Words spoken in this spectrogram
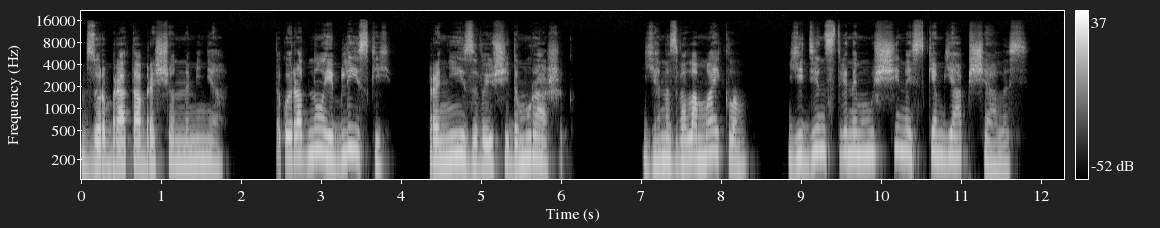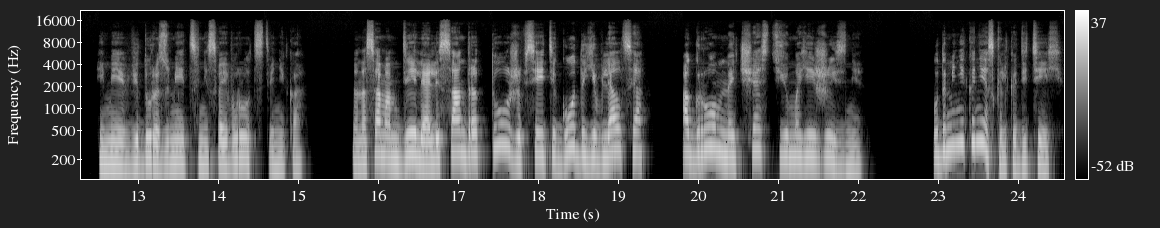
Взор брата обращен на меня. Такой родной и близкий, пронизывающий до мурашек. Я назвала Майклом единственным мужчиной, с кем я общалась, имея в виду, разумеется, не своего родственника. Но на самом деле Александра тоже все эти годы являлся огромной частью моей жизни. У Доминика несколько детей.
